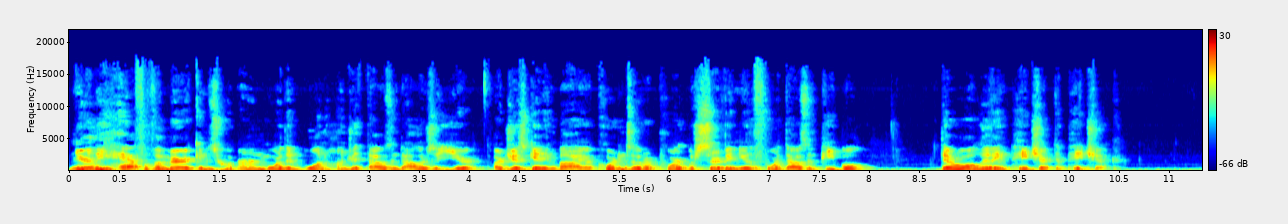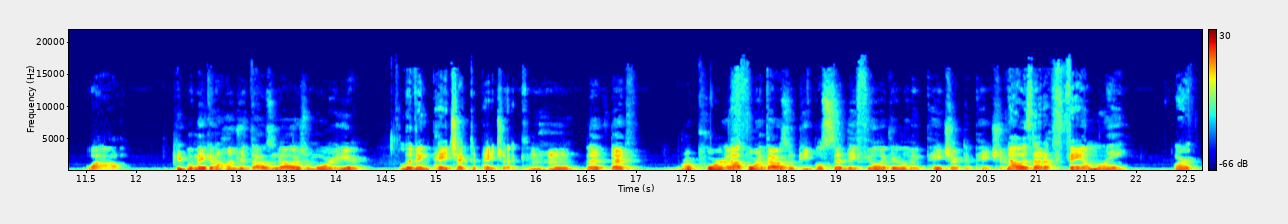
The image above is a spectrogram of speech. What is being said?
nearly half of Americans who earn more than $100,000 a year are just getting by. According to the report, which surveyed nearly 4,000 people, they're all living paycheck to paycheck. Wow. People making $100,000 or more a year. Living paycheck to paycheck. hmm That that report of Now- four thousand people said they feel like they're living paycheck to paycheck. Now, is that a family or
